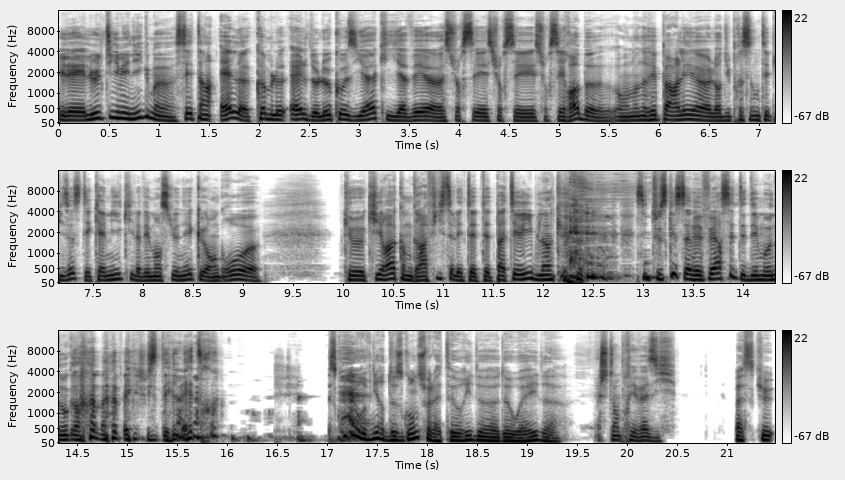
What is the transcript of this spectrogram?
Il est l'ultime énigme, c'est un L comme le L de Leucosia qu'il y avait euh, sur ses sur ses sur ses robes. On en avait parlé euh, lors du précédent épisode, c'était Camille qui l'avait mentionné que en gros euh, que Kira comme graphiste, elle était peut-être pas terrible hein, que si tout ce qu'elle savait faire c'était des monogrammes avec juste des lettres. Est-ce qu'on peut revenir deux secondes sur la théorie de, de Wade? Je t'en prie, vas-y. Parce que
